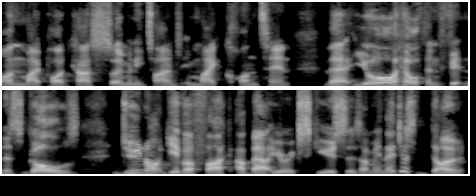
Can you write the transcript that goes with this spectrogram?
on my podcast, so many times in my content that your health and fitness goals do not give a fuck about your excuses. I mean, they just don't.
